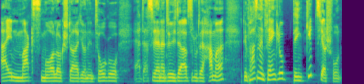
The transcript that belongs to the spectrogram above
ein Max-Morlock-Stadion in Togo. Ja, das wäre natürlich der absolute Hammer. Den passenden Fanclub, den gibt's ja schon.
